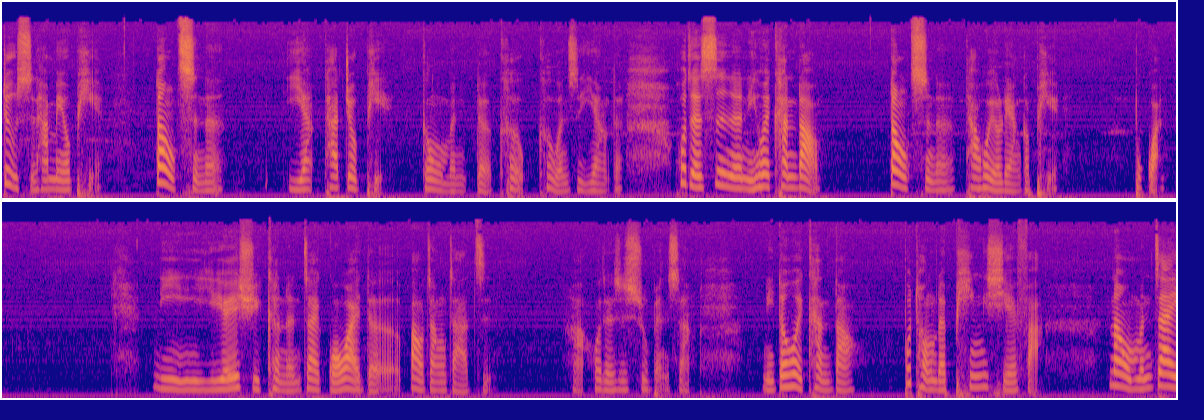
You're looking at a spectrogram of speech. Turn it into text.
Do's 它没有撇，动词呢一样，它就撇，跟我们的课课文是一样的。或者是呢，你会看到动词呢，它会有两个撇。不管，你也许可能在国外的报章杂志，啊，或者是书本上，你都会看到不同的拼写法。那我们在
